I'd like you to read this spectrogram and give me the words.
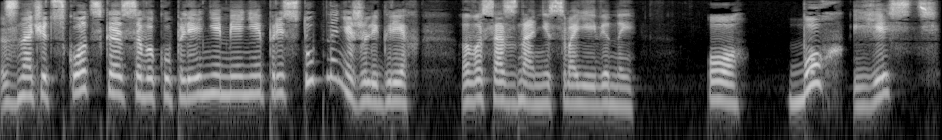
Значит, скотское совокупление менее преступно, нежели грех в осознании своей вины. О, Бог есть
